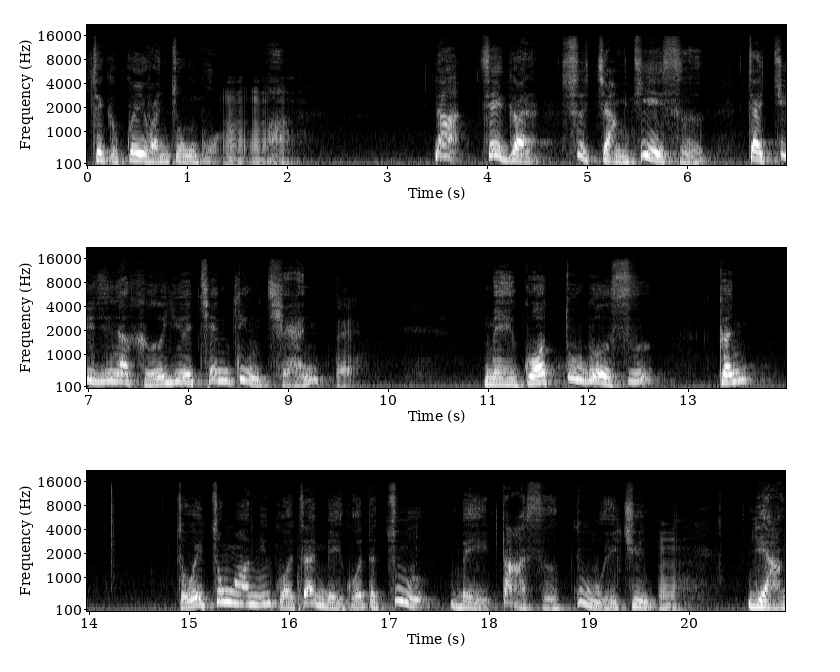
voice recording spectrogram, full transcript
这个归还中国。嗯嗯啊，那这个是蒋介石在距离的合约签订前，对，美国杜勒斯跟作为中华民国在美国的驻美大使顾维钧，嗯。两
